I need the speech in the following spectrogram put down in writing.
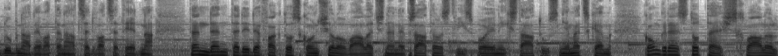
dubna 1921. Ten den tedy de facto skončilo válečné nepřátelství Spojených států s Německem. Kongres totéž schválil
